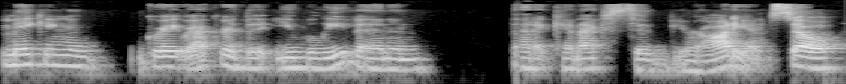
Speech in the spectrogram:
making a great record that you believe in and that it connects to your audience so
